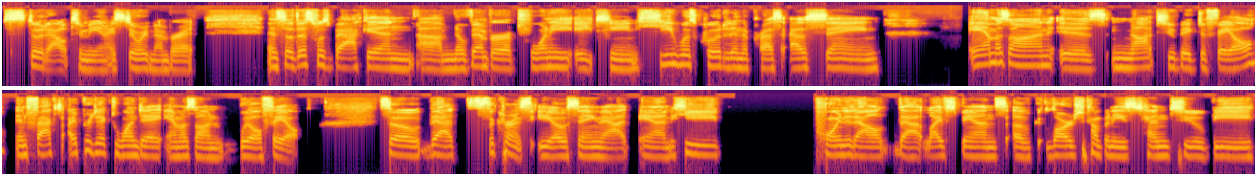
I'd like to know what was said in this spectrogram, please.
stood out to me and I still remember it. And so this was back in um, November of 2018. He was quoted in the press as saying, Amazon is not too big to fail. In fact, I predict one day Amazon will fail. So that's the current CEO saying that. And he pointed out that lifespans of large companies tend to be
